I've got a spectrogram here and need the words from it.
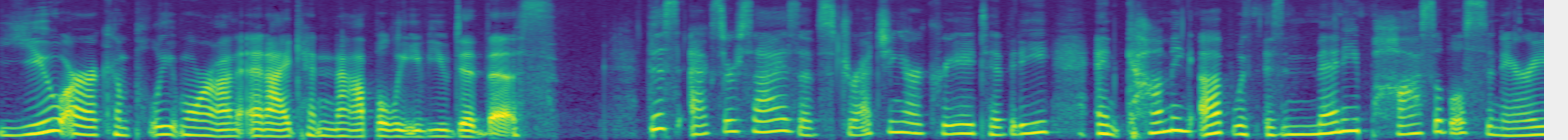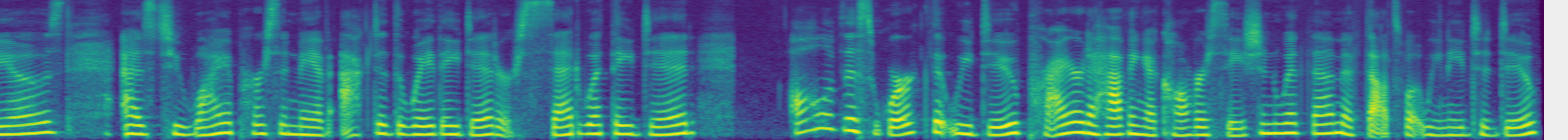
you are a complete moron and I cannot believe you did this. This exercise of stretching our creativity and coming up with as many possible scenarios as to why a person may have acted the way they did or said what they did all of this work that we do prior to having a conversation with them, if that's what we need to do,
